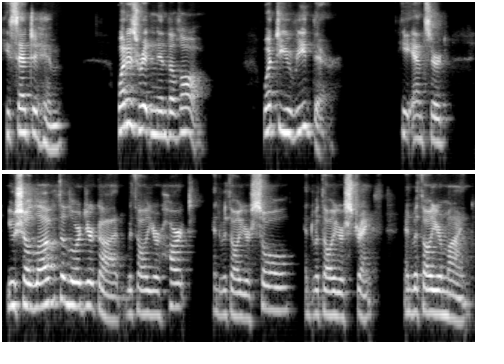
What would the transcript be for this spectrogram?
He said to him, What is written in the law? What do you read there? He answered, You shall love the Lord your God with all your heart, and with all your soul, and with all your strength, and with all your mind,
